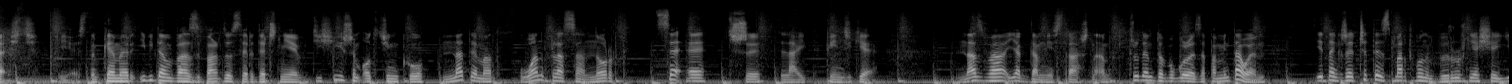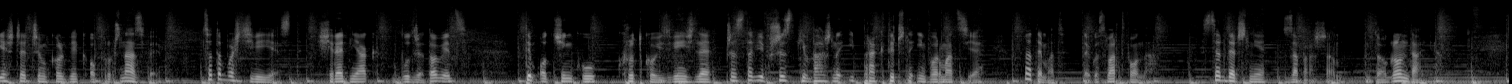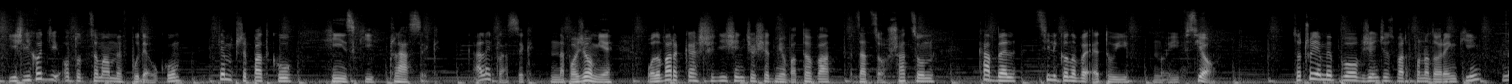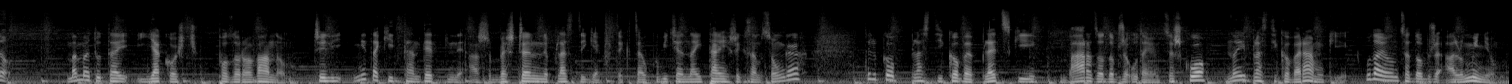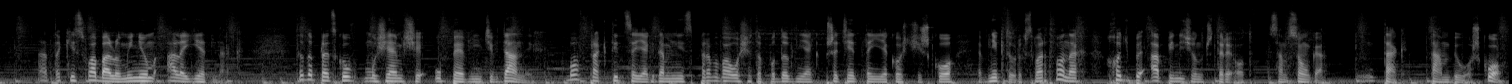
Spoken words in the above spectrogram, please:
Cześć, jestem Kemer i witam Was bardzo serdecznie w dzisiejszym odcinku na temat OnePlusa Nord CE3 Lite 5G. Nazwa jak dla mnie straszna, trudem to w ogóle zapamiętałem, jednakże czy ten smartfon wyróżnia się jeszcze czymkolwiek oprócz nazwy? Co to właściwie jest? Średniak? Budżetowiec? W tym odcinku, krótko i zwięźle, przedstawię wszystkie ważne i praktyczne informacje na temat tego smartfona. Serdecznie zapraszam do oglądania. Jeśli chodzi o to, co mamy w pudełku, w tym przypadku chiński klasyk, ale klasyk na poziomie. Ładowarka 67W, za co szacun, kabel, silikonowe etui, no i wsio. Co czujemy po wzięciu smartfona do ręki? No, mamy tutaj jakość pozorowaną, czyli nie taki tandetny, aż bezczelny plastik jak w tych całkowicie najtańszych Samsungach, tylko plastikowe plecki, bardzo dobrze udające szkło, no i plastikowe ramki, udające dobrze aluminium. A takie słabe aluminium, ale jednak. Co do plecków musiałem się upewnić w danych, bo w praktyce jak dla mnie sprawowało się to podobnie jak przeciętnej jakości szkło w niektórych smartfonach, choćby A54 od Samsunga. Tak, tam było szkło.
